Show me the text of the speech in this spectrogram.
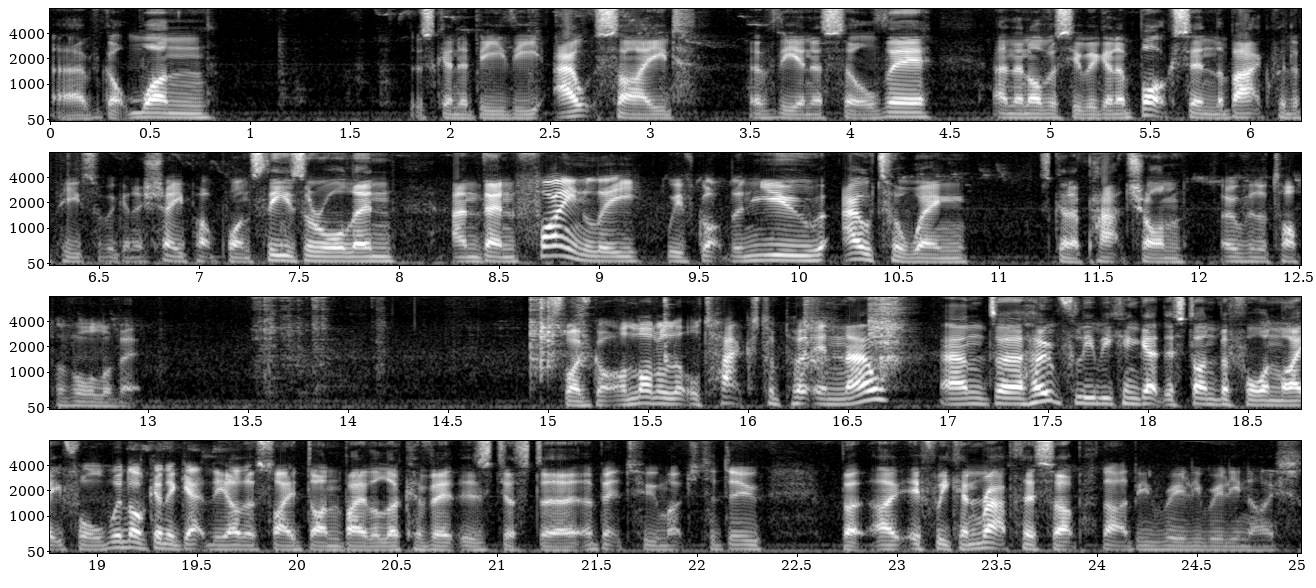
Uh, I've got one that's going to be the outside of the inner sill there. And then obviously we're going to box in the back with a piece that we're going to shape up once these are all in. And then finally, we've got the new outer wing. It's going to patch on over the top of all of it. So I've got a lot of little tacks to put in now, and uh, hopefully we can get this done before nightfall. We're not going to get the other side done by the look of it, it's just a, a bit too much to do. But uh, if we can wrap this up, that'd be really, really nice.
